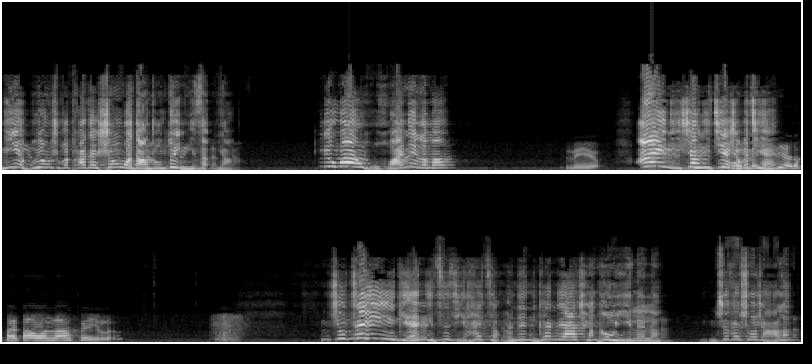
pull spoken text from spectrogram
你也不用说他在生活当中对你怎么样。六万五还你了吗？没有。爱你向你借什么钱？借了还把我拉黑了。你就这一点你自己还怎么的？你看这家全扣一来了，你这还说啥了？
